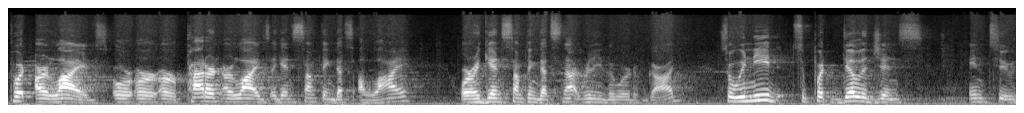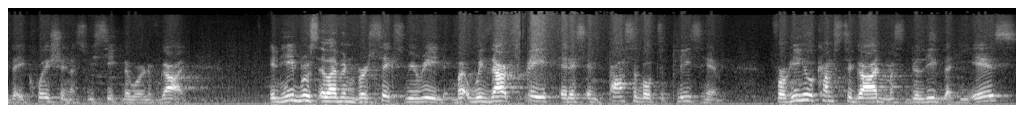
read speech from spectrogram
put our lives or, or, or pattern our lives against something that's a lie or against something that's not really the Word of God. So we need to put diligence into the equation as we seek the Word of God. In Hebrews 11, verse 6, we read, But without faith it is impossible to please him. For he who comes to God must believe that he is,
